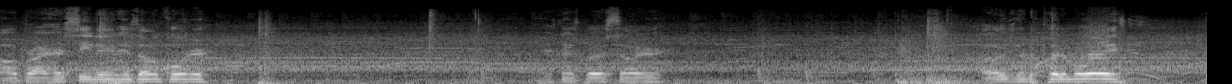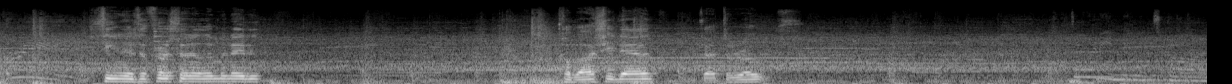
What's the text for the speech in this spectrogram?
Albright has Cena in his own corner. Here comes Buzz Sawyer. Oh, he's gonna put him away. Cena is the first one eliminated. Kobashi down. Got the ropes. 30 minutes gone.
